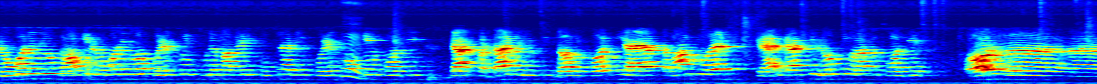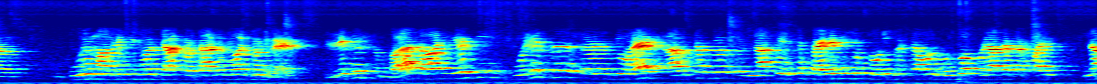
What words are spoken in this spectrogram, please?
लोगों ने जो गाँव के लोगों ने जो पुलिस को इस पूरे मामले की सूचना दी पुलिस मौके पर पहुँची जाँच पड़ताल में जुटी डॉग स्क्वाड भी आया तमाम जो है क्राइम ब्रांच के लोग भी वहाँ पे पहुँचे। और पूरे मामले की जो है जाँच पड़ताल में जो है जुट गए। लेकिन बड़ा सवाल ये कि पुलिस जो है, अब तक जो ना तो इससे पहले भी जो चोरी घटना हुई, उनको खुलासा कर पाई, ना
